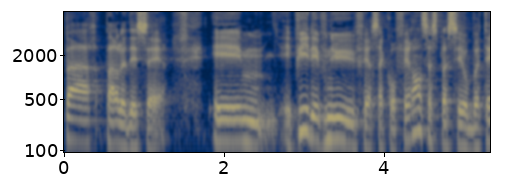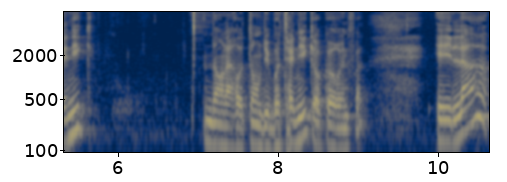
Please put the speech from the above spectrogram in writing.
par, par le dessert. Et, puis il est venu faire sa conférence, ça se passait au Botanique, dans la rotonde du Botanique, encore une fois. Et là,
